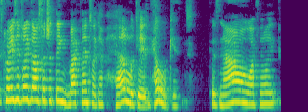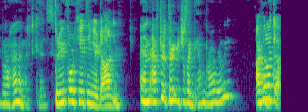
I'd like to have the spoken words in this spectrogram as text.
It's crazy. I feel like that was such a thing back then to like have hella kids. Hella kids. Because now I feel like People don't have that much kids. three, four kids and you're done. And after three, you're just like, damn, bro, really? I feel like uh,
